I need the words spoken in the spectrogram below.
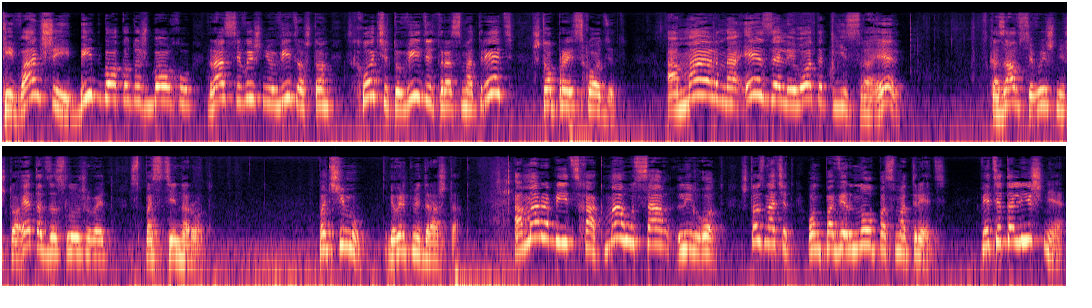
כיוון שהביט בו הקדוש ברוך הוא, раз Всевышний увидел, что он хочет увидеть, рассмотреть, что происходит – Амар на эзе лирот от Израиль. Сказал Всевышний, что этот заслуживает спасти народ. Почему? Говорит Мидраш так. Амар Раби Ицхак, магусар лирот. Что значит, он повернул посмотреть? Ведь это лишнее.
